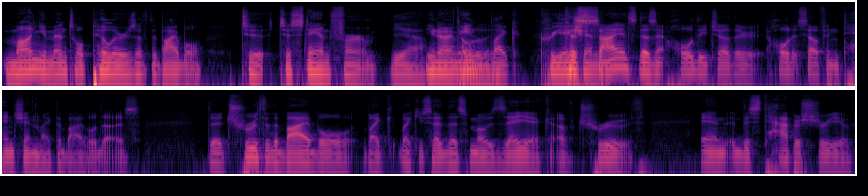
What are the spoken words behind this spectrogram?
monumental pillars of the Bible to to stand firm. Yeah. You know what I mean? Totally. Like Because creation. science doesn't hold each other, hold itself in tension like the Bible does. The truth of the Bible, like like you said, this mosaic of truth, and this tapestry of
